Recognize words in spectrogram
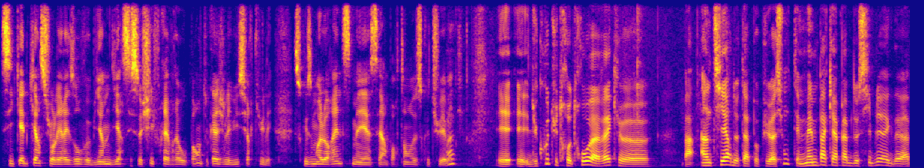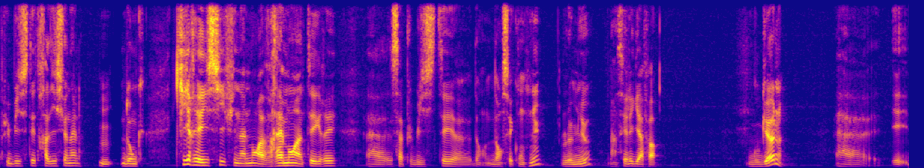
Si quelqu'un sur les réseaux veut bien me dire si ce chiffre est vrai ou pas, en tout cas, je l'ai vu circuler. Excuse-moi, Lorenz, mais c'est important ce que tu évoques. Et, du coup, tu te retrouves avec euh, bah, un tiers de ta population que tu n'es même pas capable de cibler avec de la publicité traditionnelle. Hmm. Donc, qui réussit finalement à vraiment intégrer euh, sa publicité euh, dans, ses contenus Le mieux, ben, c'est les GAFA. Google, euh, et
